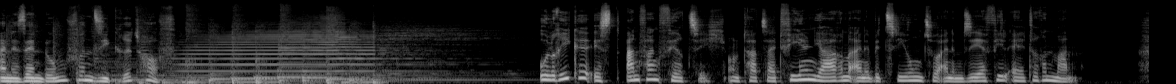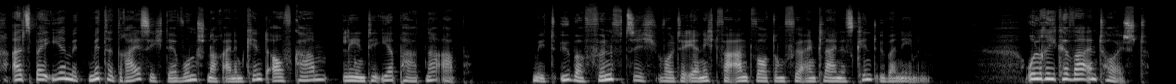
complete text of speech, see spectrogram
Eine Sendung von Sigrid Hoff. Ulrike ist Anfang 40 und hat seit vielen Jahren eine Beziehung zu einem sehr viel älteren Mann. Als bei ihr mit Mitte 30 der Wunsch nach einem Kind aufkam, lehnte ihr Partner ab. Mit über 50 wollte er nicht Verantwortung für ein kleines Kind übernehmen. Ulrike war enttäuscht.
